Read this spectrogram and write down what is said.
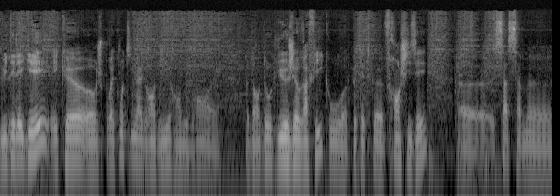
lui déléguer et que je pourrais continuer à grandir en ouvrant dans d'autres lieux géographiques ou peut-être franchisés, ça, ça me,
